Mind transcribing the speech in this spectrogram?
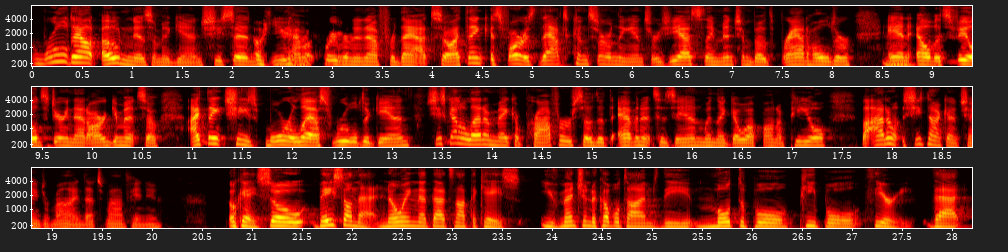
ruled out Odinism again. She said, oh, she You haven't proven enough for that. So I think, as far as that's concerned, the answer is yes. They mentioned both Brad Holder mm-hmm. and Elvis Fields during that argument. So I think she's more or less ruled again. She's going to let him make a proffer so that the evidence is in when they go up on appeal. But I don't, she's not going to change her mind. That's my opinion. Okay. So based on that, knowing that that's not the case, you've mentioned a couple times the multiple people theory that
